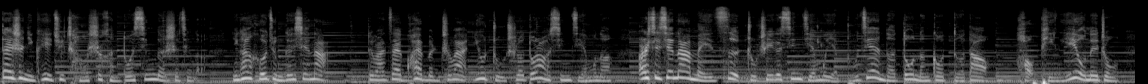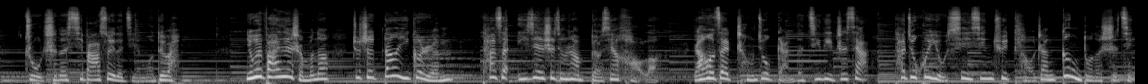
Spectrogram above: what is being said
但是你可以去尝试很多新的事情的。你看何炅跟谢娜。对吧？在快本之外，又主持了多少新节目呢？而且谢娜每次主持一个新节目，也不见得都能够得到好评，也有那种主持的七八岁的节目，对吧？你会发现什么呢？就是当一个人他在一件事情上表现好了，然后在成就感的激励之下，他就会有信心去挑战更多的事情，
